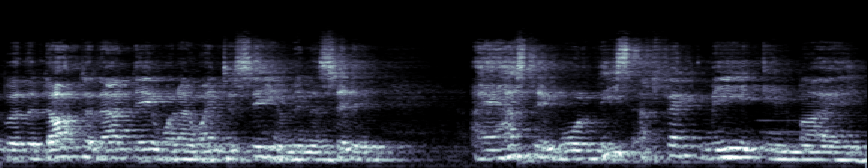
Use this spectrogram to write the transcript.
with the doctor that day when I went to see him in the city, I asked him, Will this affect me in my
